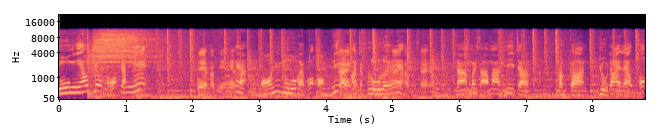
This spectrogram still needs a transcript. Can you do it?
งูเงี้ยวเขี้ยวขออย่างนี้ เนี่ยครับอย่างเงี้ยเนี่ยอ๋อนี่งูแบบว่าออกนี่อใช่อกครัมาบจากรูเลยนะใช่เนี่ยครับใช่ครับนะไม่สามารถที่จะทำการอยู่ได้แล้วเพราะ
